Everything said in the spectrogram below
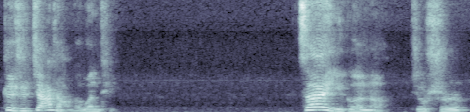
这是家长的问题。再一个呢，就是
